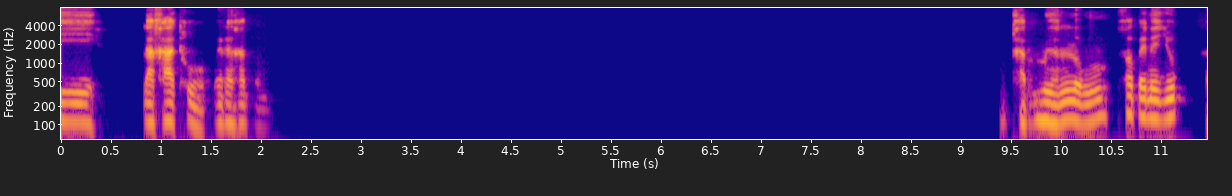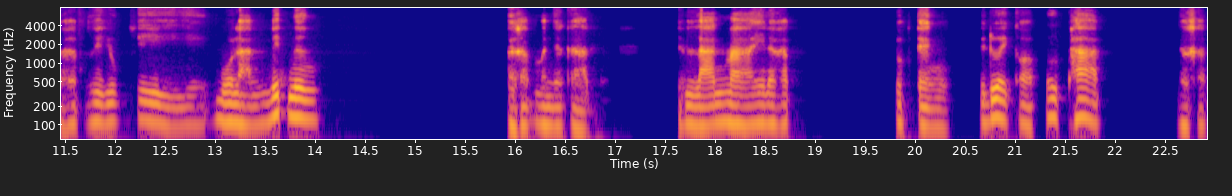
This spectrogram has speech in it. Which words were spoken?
ดีราคาถูกด้วยนะครับผมครับเหมือนหลงเข้าไปในยุคนะครับในยุคที่โบราณนิดนึงนะครับบรรยากาศเป็นร้านไม้นะครับ ตกแต่งไปด้วยกรอบรูปภาพนะครับ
